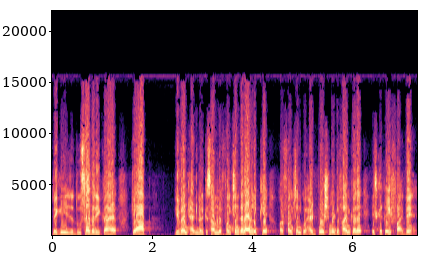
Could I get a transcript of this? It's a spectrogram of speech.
لیکن یہ جو دوسرا طریقہ ہے کہ آپ ایونٹ ہینڈلر کے سامنے فنکشن کا نام لکھیں اور فنکشن کو ہیڈ پورشن میں ڈیفائن کریں، اس کے کئی فائدے ہیں۔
